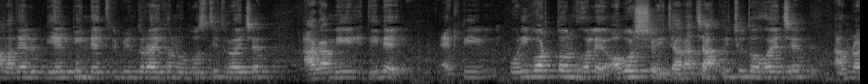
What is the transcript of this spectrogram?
আমাদের বিএনপির নেতৃবৃন্দরা এখানে উপস্থিত রয়েছেন। আগামী দিনে একটি পরিবর্তন হলে অবশ্যই যারা চাকরিচ্যুত হয়েছে, আমরা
